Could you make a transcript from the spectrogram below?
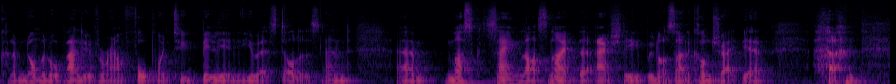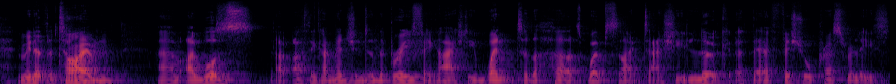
kind of nominal value of around 4.2 billion US dollars. And um, Musk saying last night that actually we've not signed a contract yet. I mean, at the time, um, I was, I think I mentioned in the briefing, I actually went to the Hertz website to actually look at their official press release.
